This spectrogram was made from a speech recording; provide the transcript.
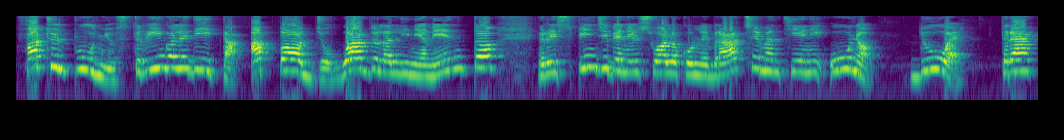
faccio il pugno, stringo le dita, appoggio, guardo l'allineamento, respingi bene il suolo con le braccia e mantieni 1, 2, 3,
